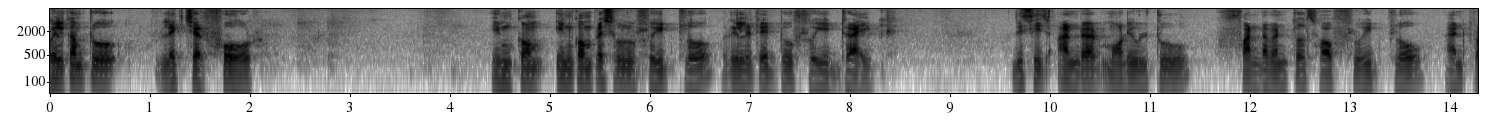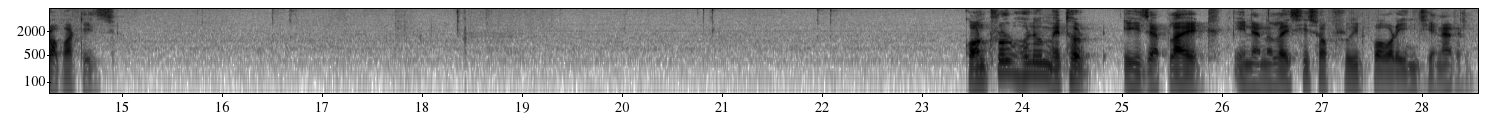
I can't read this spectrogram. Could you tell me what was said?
Welcome to lecture 4 Incom incompressible fluid flow related to fluid drive. This is under module 2 fundamentals of fluid flow and properties. Control volume method is applied in analysis of fluid power in general.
